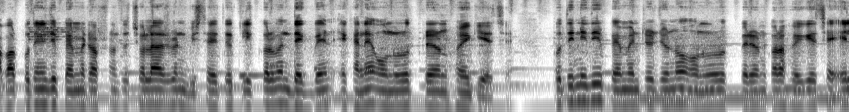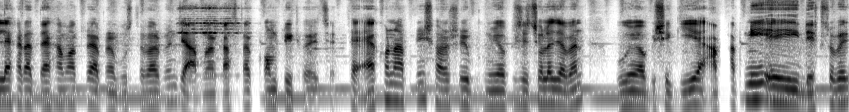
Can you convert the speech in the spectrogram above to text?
আবার প্রতিনিধি পেমেন্ট অপশনতে চলে আসবেন। বিস্তারিত ক্লিক করবেন, দেখবেন এখানে অনুরোধ প্রেরণ হয়ে গিয়েছে। প্রতিনিধির পেমেন্টের জন্য অনুরোধ প্রেরণ করা হয়ে গেছে। এই লেখাটা দেখা মাত্রই আপনারা বুঝতে পারবেন যে আপনার কাজটা কমপ্লিট হয়েছে। এখন আপনি সরাসরি ভূমি অফিসে চলে যাবেন। ভূমি অফিসে গিয়ে আপনি এই ডেস্কটপের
